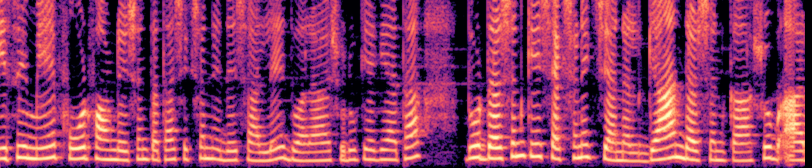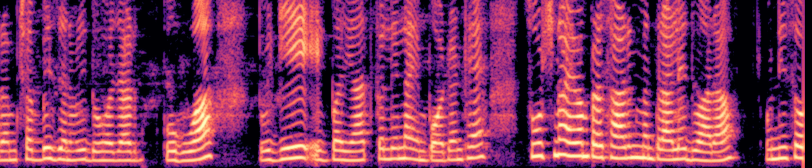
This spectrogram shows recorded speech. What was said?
ईस्वी में फोर्ड फाउंडेशन तथा शिक्षण निदेशालय द्वारा शुरू किया गया था। दूरदर्शन के शैक्षणिक चैनल ज्ञान दर्शन का शुभ आरंभ 26 जनवरी 2000 को हुआ। तो ये एक बार याद कर लेना, इम्पोर्टेंट है। सूचना एवं प्रसारण मंत्रालय द्वारा उन्नीस सौ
